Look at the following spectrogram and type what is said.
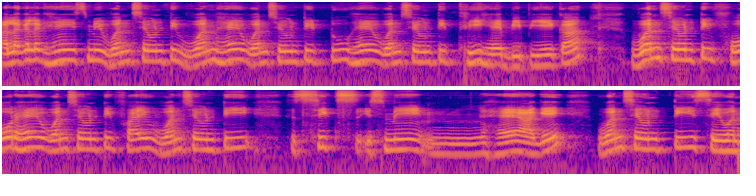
अलग अलग हैं इसमें। वन सेवेंटी वन है वन सेवेंटी टू है वन सेवेंटी थ्री है बीपीए का। वन सेवेंटी फोर है one seventy five one seventy six इसमें है आगे। वन सेवेंटी सेवन,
